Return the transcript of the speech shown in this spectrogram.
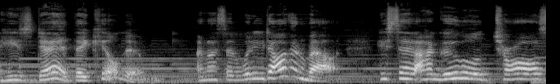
"He's dead. They killed him." And I said, "What are you talking about?" He said, "I googled Charles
